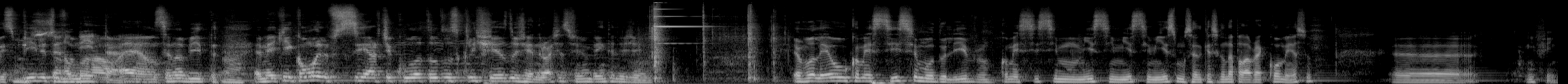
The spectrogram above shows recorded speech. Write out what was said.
espíritos um do mal. É, um cenobita. Ah. É meio que como ele se articula todos os clichês do gênero. Eu acho esse filme bem inteligente. Eu vou ler o comecíssimo do livro, comecíssimo, sendo que a segunda palavra é começo. Uh, enfim.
